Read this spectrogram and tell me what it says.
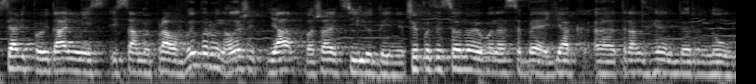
вся відповідальність і саме право вибору належить, я вважаю, цій людині. Чи позиціонує вона себе як е, трансгендерну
